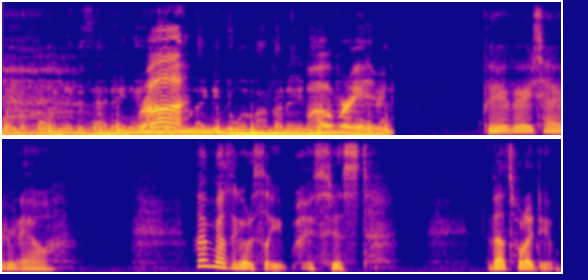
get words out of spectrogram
Way before niggas had their hands Bruh. like they doing Macarena. I'm over it. Very, very tired right now. I'm about to go to sleep. It's just, that's what I do.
